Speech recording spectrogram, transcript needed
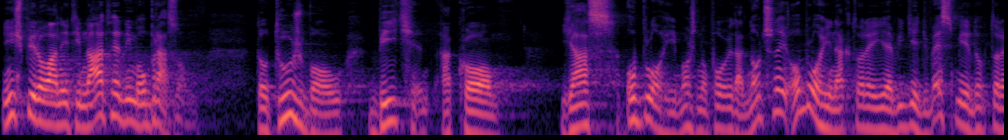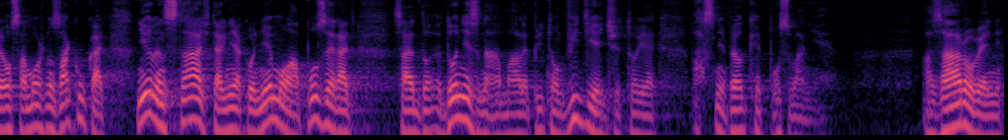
Inšpirovaný tým nádherným obrazom tou túžbou byť ako jas oblohy, možno povedať, nočnej oblohy, na ktorej je vidieť vesmír, do ktorého sa možno zakúkať. Nie len stáť tak nejako nemo a pozerať sa do, do neznáma, ale pritom vidieť, že to je vlastne veľké pozvanie. A zároveň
